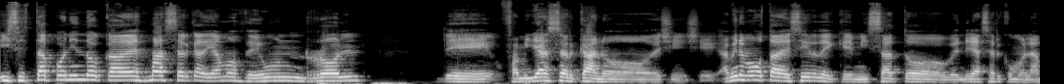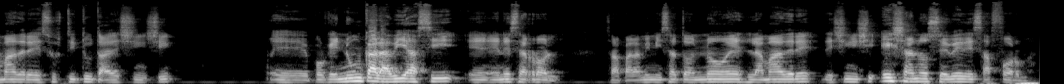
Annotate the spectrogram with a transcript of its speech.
Y se está poniendo cada vez más cerca, digamos, de un rol de familiar cercano de Shinji. A mí no me gusta decir de que Misato vendría a ser como la madre sustituta de Shinji. eh, porque nunca la vi así en, en ese rol. O sea, para mí Misato no es la madre de Shinji. Ella no se ve de esa forma.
